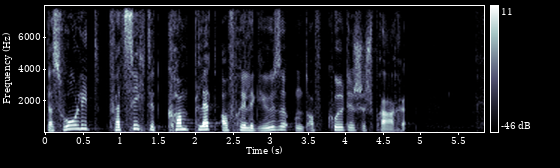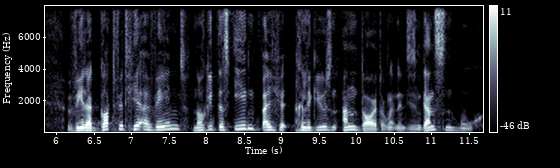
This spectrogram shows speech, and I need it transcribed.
Das Hohelied verzichtet komplett auf religiöse und auf kultische Sprache. Weder Gott wird hier erwähnt, noch gibt es irgendwelche religiösen Andeutungen in diesem ganzen Buch.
